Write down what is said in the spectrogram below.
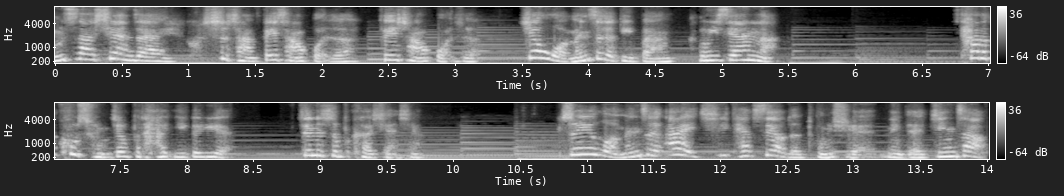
我们知道现在市场非常火热，非常火热。就我们这个地方，路易斯安那，它的库存就不到一个月，真的是不可想象。所以，我们这个爱七 Texel 的同学，那个金兆，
